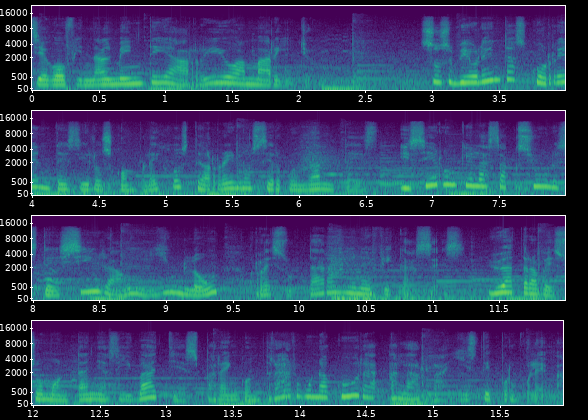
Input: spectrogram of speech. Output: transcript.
llegó finalmente a Río Amarillo. Sus violentas corrientes y los complejos terrenos circundantes hicieron que las acciones de Shirang y Yinglong resultaran ineficaces. Yu atravesó montañas y valles para encontrar una cura a la raíz del problema.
